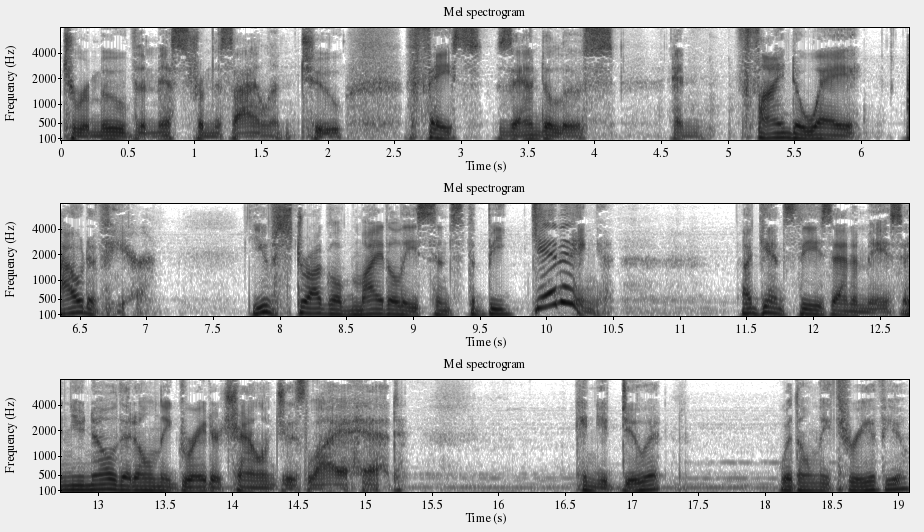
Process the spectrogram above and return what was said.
to remove the mist from this island, to face Xandalus and find a way out of here. You've struggled mightily since the beginning against these enemies, and you know that only greater challenges lie ahead. Can you do it with only three of you?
